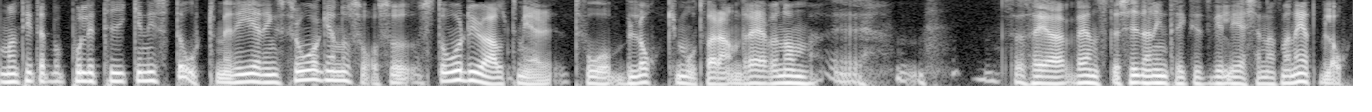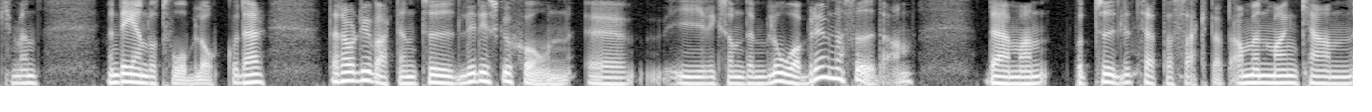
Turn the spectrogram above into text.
om man tittar på politiken i stort med regeringsfrågan och så, så står det ju allt mer två block mot varandra, även om eh, så att säga vänstersidan inte riktigt vill erkänna att man är ett block, men, men det är ändå två block och där, där har det ju varit en tydlig diskussion eh, i liksom den blåbruna sidan, där man på ett tydligt sätt har sagt att ja, men man kan,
